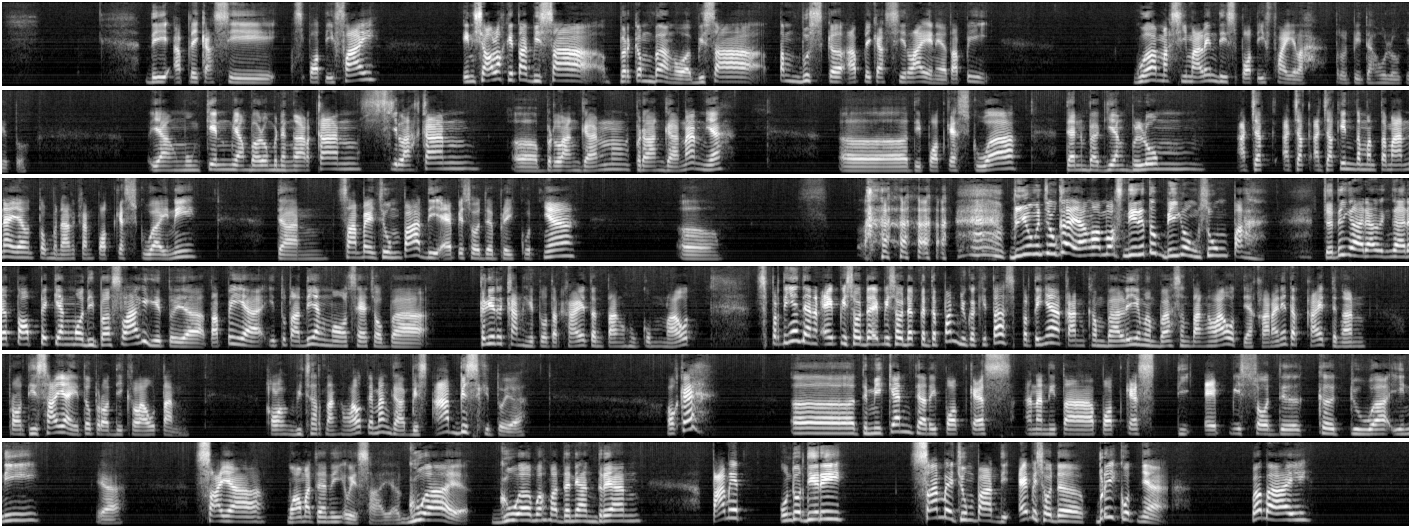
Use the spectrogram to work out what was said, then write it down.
di aplikasi Spotify. insya Allah kita bisa berkembang wah bisa tembus ke aplikasi lain ya tapi gua masih malin di Spotify lah terlebih dahulu gitu. Yang mungkin yang baru mendengarkan silahkan uh, berlangganan berlangganan ya uh, di podcast gua. Dan bagi yang belum ajak ajak ajakin teman-temannya ya untuk mendengarkan podcast gua ini. Dan sampai jumpa di episode berikutnya. Uh, bingung juga ya ngomong sendiri tuh bingung sumpah jadi nggak ada nggak ada topik yang mau dibahas lagi gitu ya. Tapi ya itu tadi yang mau saya coba clearkan gitu terkait tentang hukum laut. Sepertinya dalam episode-episode ke depan juga kita sepertinya akan kembali membahas tentang laut ya, karena ini terkait dengan prodi saya itu prodi kelautan. Kalau bicara tentang laut emang gak habis-habis gitu ya. Oke, uh, demikian dari podcast Anandita Podcast di episode kedua ini ya. Saya Muhammad Dani, weh saya, gua ya, gua Muhammad Dani Andrean pamit undur diri Sampai jumpa di episode berikutnya. Bye bye.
